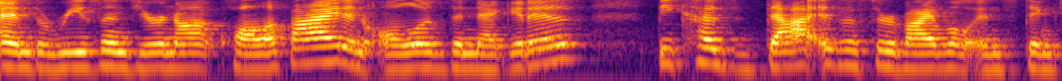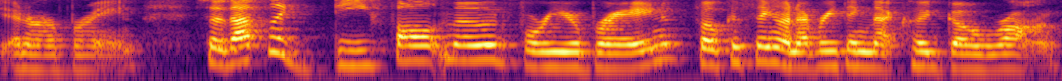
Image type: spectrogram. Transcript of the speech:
and the reasons you're not qualified and all of the negative because that is a survival instinct in our brain. So that's like default mode for your brain, focusing on everything that could go wrong.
